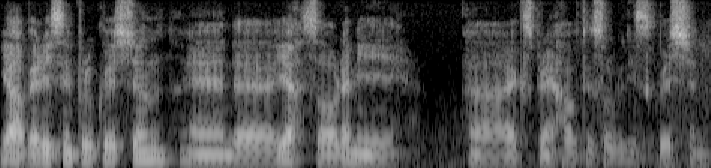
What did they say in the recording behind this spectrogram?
Yeah, very simple question. And uh, yeah, so let me uh, explain how to solve this question.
